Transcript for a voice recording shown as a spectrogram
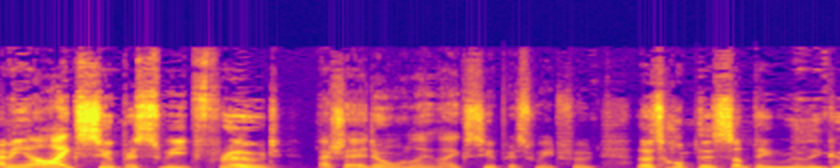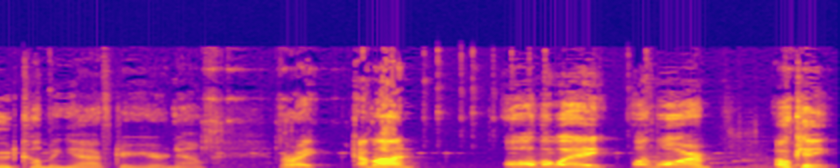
I mean, I like super sweet fruit. Actually, I don't really like super sweet fruit. Let's hope there's something really good coming after here now. All right, come on. All the way. One more. Okay,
